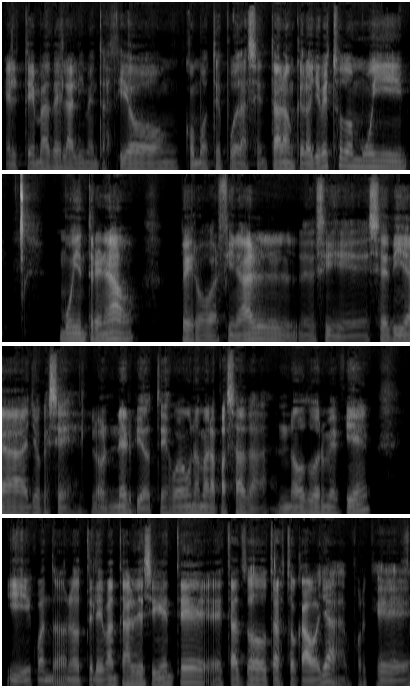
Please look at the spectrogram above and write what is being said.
el tema de la alimentación, cómo te puedas sentar, aunque lo lleves todo muy, muy entrenado, pero al final, es decir, ese día, yo qué sé, los nervios, te juegan una mala pasada, no duermes bien y cuando no te levantas al día siguiente está todo trastocado ya, porque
